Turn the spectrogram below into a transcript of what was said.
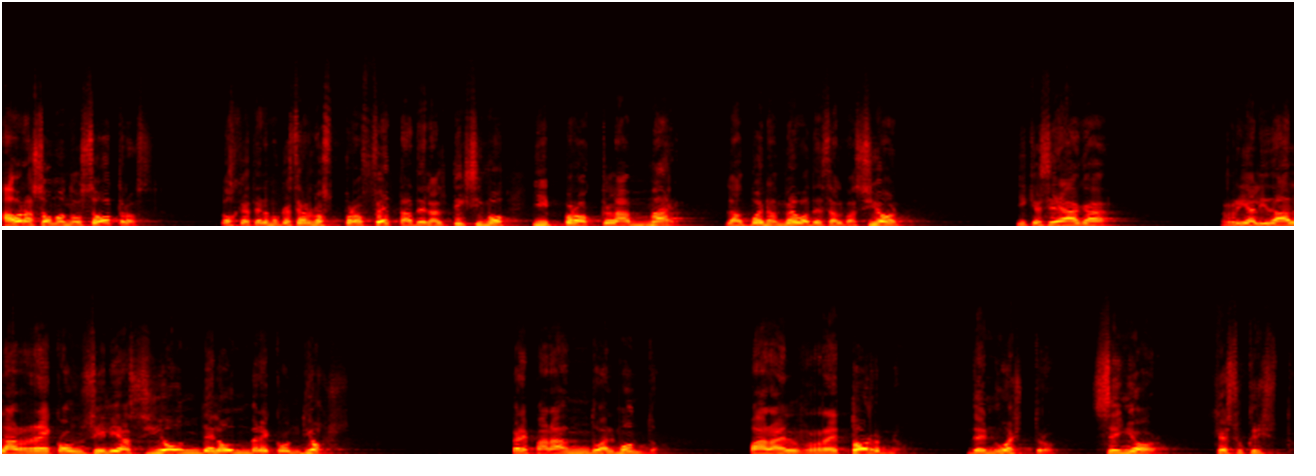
Ahora somos nosotros los que tenemos que ser los profetas del Altísimo y proclamar las buenas nuevas de salvación y que se haga realidad la reconciliación del hombre con Dios preparando al mundo para el retorno de nuestro Señor Jesucristo.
